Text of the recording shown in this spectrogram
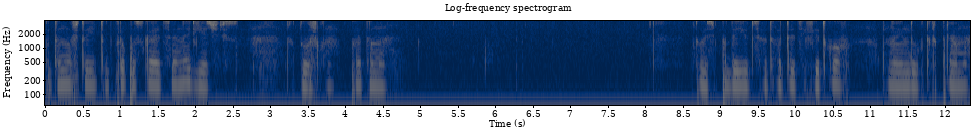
потому что и тут пропускается энергия через катушку поэтому то есть подаются от вот этих витков на индуктор прямо.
